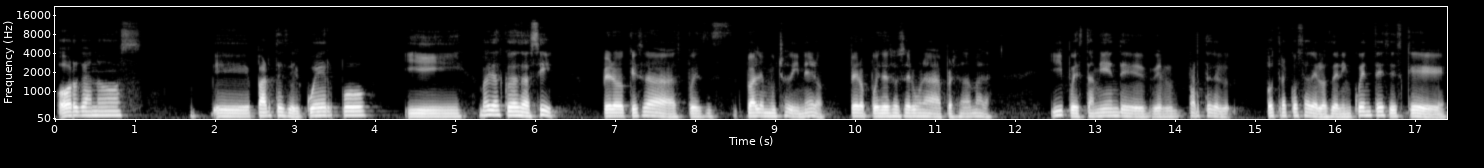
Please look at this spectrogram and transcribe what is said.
órganos, eh, partes del cuerpo y varias cosas así. Pero que esas pues vale mucho dinero. Pero pues eso es ser una persona mala. Y pues también de, parte de otra cosa de los delincuentes es que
